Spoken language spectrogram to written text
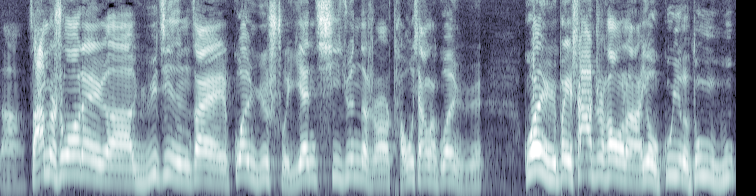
啊。咱们说这个于禁在关羽水淹七军的时候投降了关羽。关羽被杀之后呢，又归了东吴。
